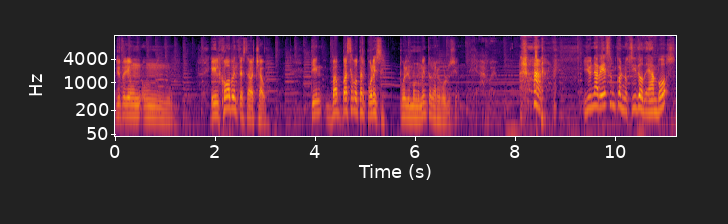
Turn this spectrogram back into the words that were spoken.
yo traía un, un- el joven te estaba chavo, Tien- va- vas a votar por ese, por el Monumento a la Revolución. Y una vez un conocido de ambos,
